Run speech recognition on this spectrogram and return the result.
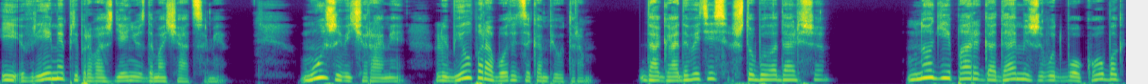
и времяпрепровождению с домочадцами. Муж же вечерами любил поработать за компьютером. Догадываетесь, что было дальше? Многие пары годами живут бок о бок,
